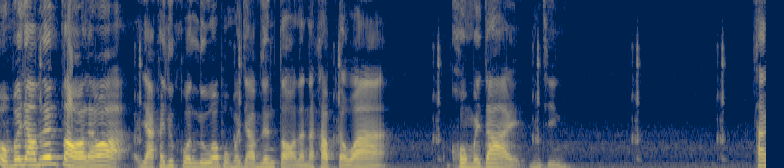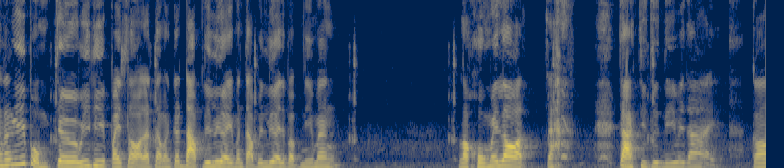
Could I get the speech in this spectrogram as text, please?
ผมพยายามเล่นต่อแล้วอะ่ะอยากให้ทุกคนรู้ว่าผมพยายามเล่นต่อแล้วนะครับ แต่ว่าคงไม่ได้จริง ๆ ทั้งทั้งที่ผมเจอวิธีไปต่อแล้วแต่มันก็ดับเรื่อยๆมันดับเรื่อยๆแบบนี้แม่ง เราคงไม่รอดจากจากจุดจุดนี้ไปได้ ก็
